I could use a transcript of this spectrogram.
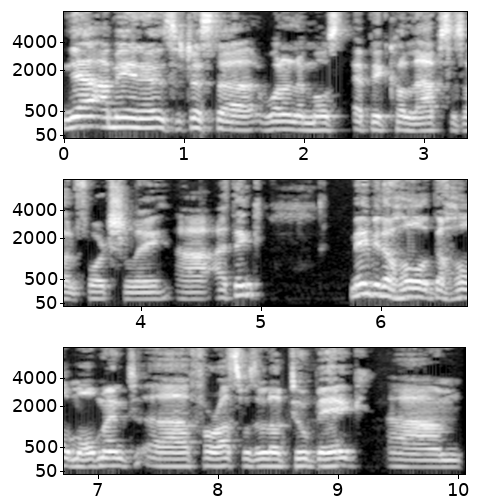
Yeah, I mean, it's just uh, one of the most epic collapses. Unfortunately, uh, I think maybe the whole the whole moment uh, for us was a little too big. Um,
